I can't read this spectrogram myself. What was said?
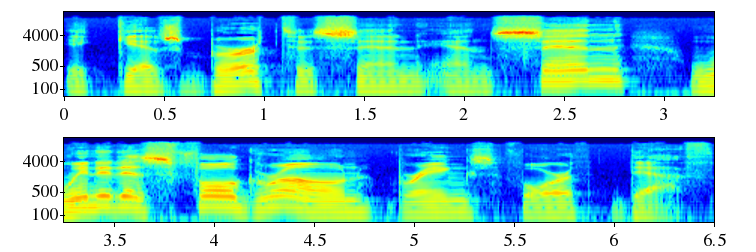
it gives birth to sin, and sin, when it is full grown, brings forth death.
